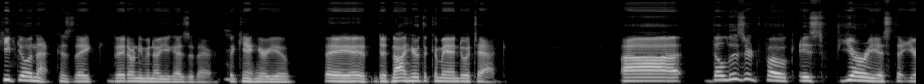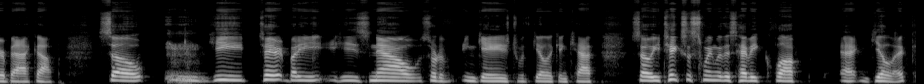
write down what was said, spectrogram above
keep doing that because they they don't even know you guys are there. They can't hear you. They did not hear the command to attack. Uh, the lizard folk is furious that you're back up. So he, ta- but he he's now sort of engaged with Gillick and Kath. So he takes a swing with his heavy club at Gillick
